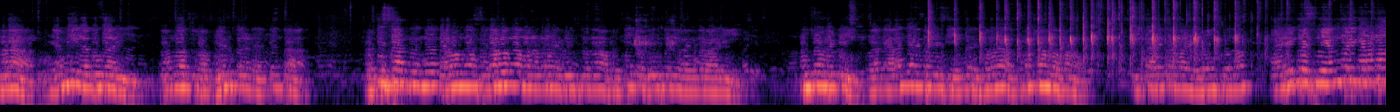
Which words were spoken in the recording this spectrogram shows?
మన ఎంఈ లఘు గారి సంవత్సర వేడుకలను అత్యంత ప్రతిష్టాత్మకంగా గర్వంగా సగర్వంగా మనందరం నిర్వహిస్తున్నాం ఆ ప్రత్యేక వేదికని వారిని కూర్చోబెట్టి వారిని అలంకరింపజేసి అందరి సమక్షంలో మనం ఈ కార్యక్రమాన్ని నిర్వహిస్తున్నాం రిక్వెస్ట్ మీ అందరి కరటాల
